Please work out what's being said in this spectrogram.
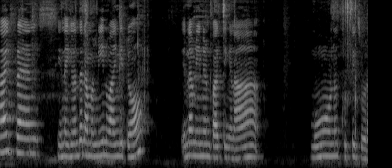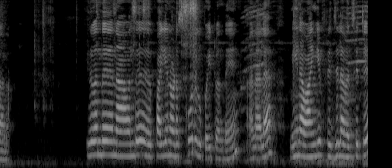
ஹாய் ஃப்ரெண்ட்ஸ் இன்றைக்கி வந்து நம்ம மீன் வாங்கிட்டோம். என்ன மீனுன்னு பார்த்தீங்கன்னா மூணு குட்டி சூறா தான் இது வந்து நான் வந்து பையனோட ஸ்கூலுக்கு போயிட்டு வந்தேன். அதனால் மீனை வாங்கி ஃப்ரிட்ஜில் வச்சுட்டு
